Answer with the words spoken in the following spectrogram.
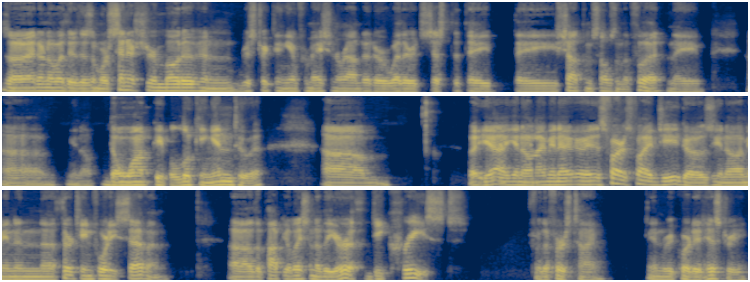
So I don't know whether there's a more sinister motive in restricting the information around it, or whether it's just that they they shot themselves in the foot and they, uh, you know, don't want people looking into it. Um, but yeah, you know, I mean, as far as 5G goes, you know, I mean, in uh, 1347, uh, the population of the earth decreased for the first time in recorded history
